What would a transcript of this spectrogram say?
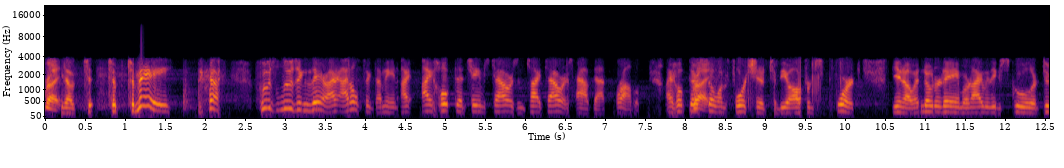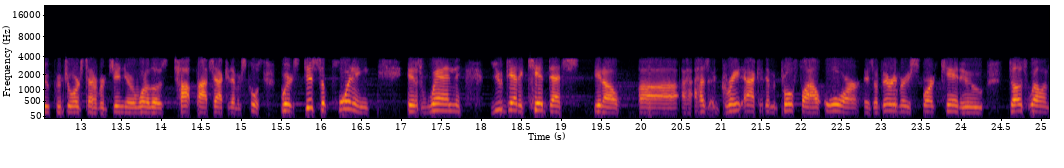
Right. you know, to to, to me, who's losing there? I, I don't think. I mean, I I hope that James Towers and Ty Towers have that problem. I hope they're Right. so unfortunate to be offered support, you know, at Notre Dame or an Ivy League school or Duke or Georgetown or Virginia or one of those top-notch academic schools. Where it's disappointing is when you get a kid that's, you know, uh, has a great academic profile or is a very, very smart kid who does well in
